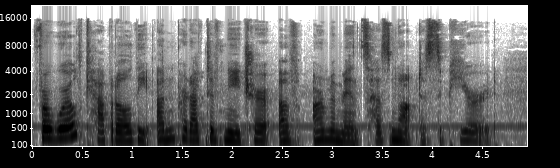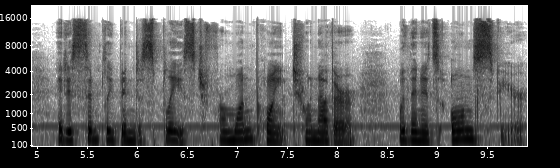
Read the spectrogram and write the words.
For world capital, the unproductive nature of armaments has not disappeared. It has simply been displaced from one point to another within its own sphere.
